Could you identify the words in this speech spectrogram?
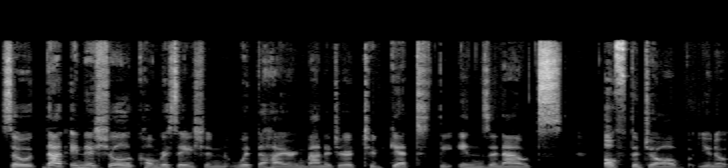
So that initial conversation with the hiring manager to get the ins and outs of the job, you know,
